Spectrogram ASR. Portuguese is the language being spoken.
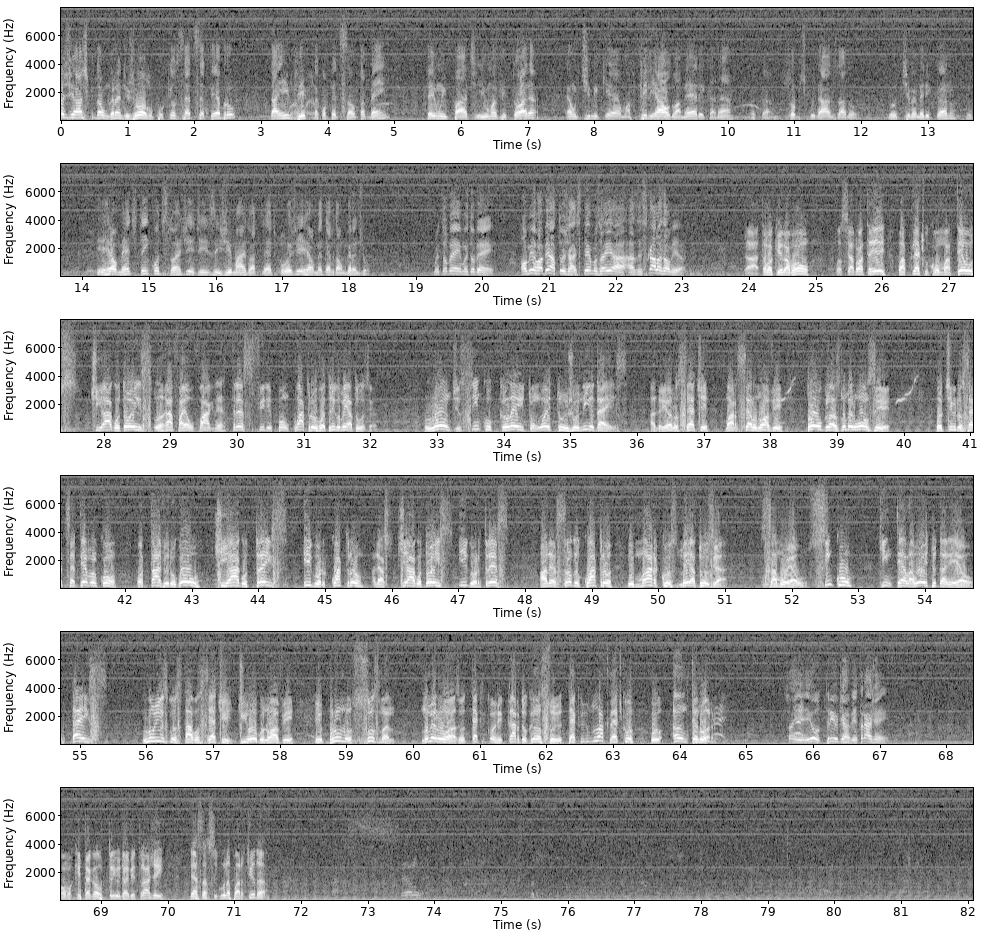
Hoje acho que dá um grande jogo, porque o 7 de setembro está invicto na competição também. Tem um empate e uma vitória. É um time que é uma filial do América, né? Tá sob os cuidados lá do, do time americano. E realmente tem condições de, de exigir mais do Atlético hoje e realmente deve dar um grande jogo. Muito bem, muito bem. Almir Roberto, já temos aí a, as escalas, Almir? Já, estamos aqui na mão. Você anota aí o Atlético com Matheus, Thiago 2, o Rafael Wagner 3, Filipão 4 e Rodrigo meia dúzia. Londe 5, Cleiton 8, Juninho 10. Adriano 7, Marcelo 9, Douglas número 11. O time do 7 de setembro com Otávio no gol, Thiago 3, Igor 4, aliás, Thiago 2, Igor 3, Alessandro 4 e Marcos meia dúzia. Samuel 5, Quintela 8, Daniel 10, Luiz Gustavo 7, Diogo 9 e Bruno Sussman, número 11. O técnico Ricardo Ganso e o técnico do Atlético, o Antenor. Isso aí, e o trio de arbitragem? Vamos aqui pegar o trio de arbitragem dessa segunda partida.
